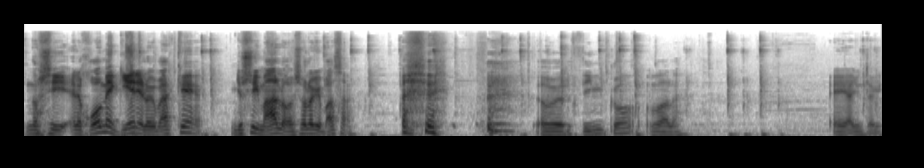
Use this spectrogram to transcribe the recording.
No, sí, el juego me quiere, lo que pasa es que yo soy malo, eso es lo que pasa A ver, 5, vale Eh, hay un aquí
